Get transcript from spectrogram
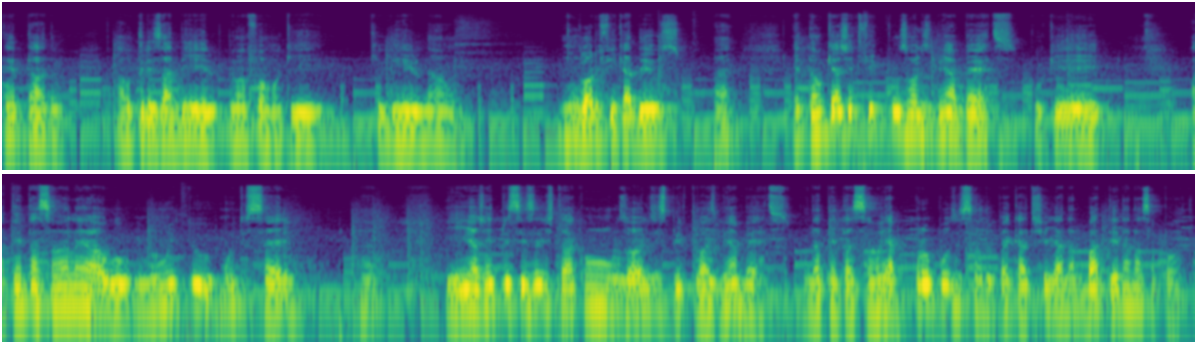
tentado a utilizar dinheiro de uma forma que que o dinheiro não, não glorifica a Deus. Né? Então que a gente fique com os olhos bem abertos, porque a tentação ela é algo muito, muito sério. Né? E a gente precisa estar com os olhos espirituais bem abertos quando a tentação e a proposição do pecado chegar a bater na nossa porta.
